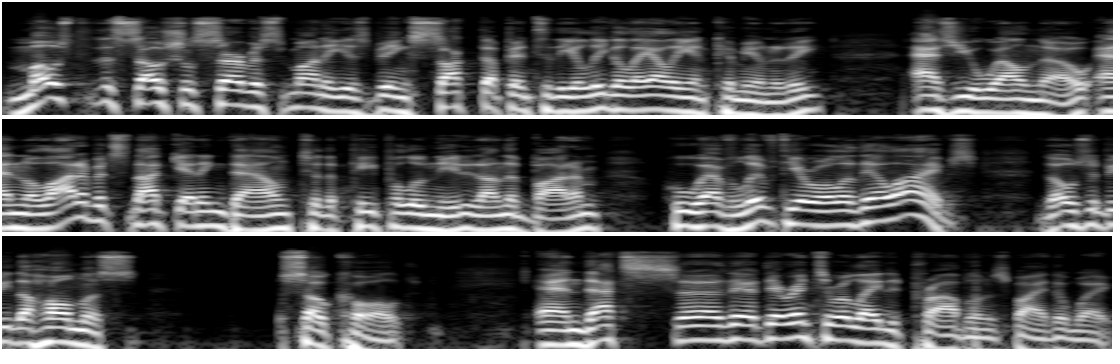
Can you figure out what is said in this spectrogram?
most of the social service money is being sucked up into the illegal alien community, as you well know. And a lot of it's not getting down to the people who need it on the bottom who have lived here all of their lives. Those would be the homeless, so called. And that's, uh, they're, they're interrelated problems, by the way.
